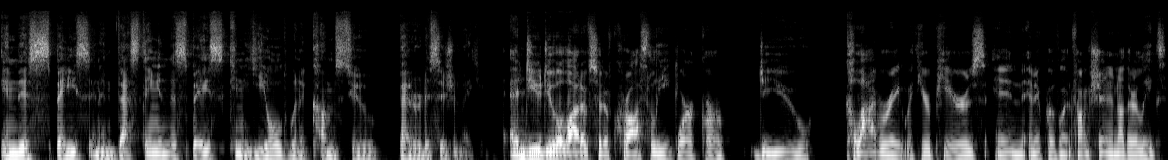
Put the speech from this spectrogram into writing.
in this space and investing in this space can yield when it comes to better decision making. And do you do a lot of sort of cross league work or do you collaborate with your peers in an equivalent function in other leagues?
